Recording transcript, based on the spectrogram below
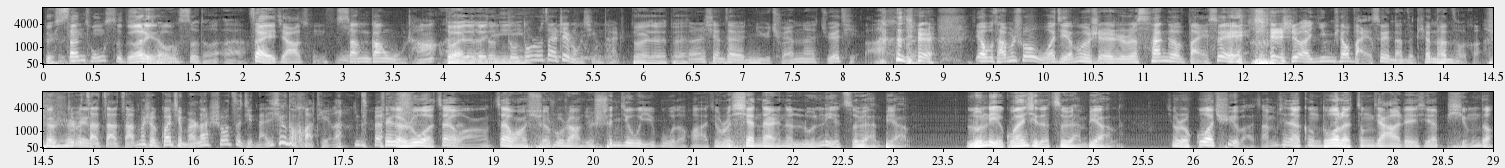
对，三从四德里头三从，四德，啊，在家从夫。三纲五常，对对对都都都是在这种形态之。对对对，但是现在女权呢崛起了，就是要不咱们说我节目是是三个百岁，这是吧？音飘百岁，男子天团组合，确实咱咱咱们是关起门来说自己男性的话题了。这个如果再往再往学术上去深究一步的话，就是现代人的伦理资源变了，伦理关系的资源变了。就是过去吧，咱们现在更多的增加了这些平等、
